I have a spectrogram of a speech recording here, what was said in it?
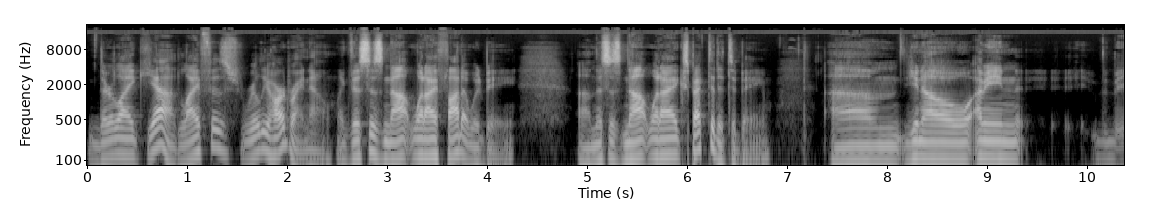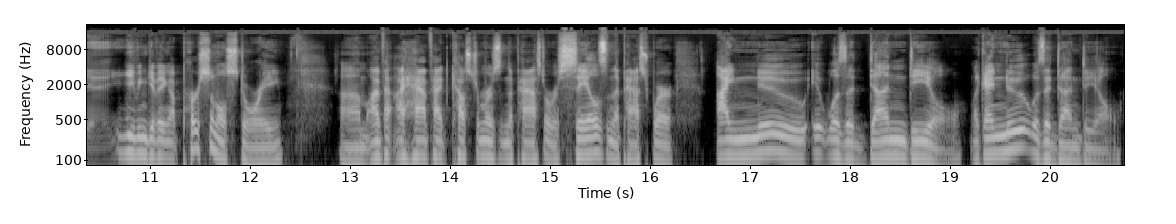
They're like, yeah, life is really hard right now. Like this is not what I thought it would be. Um, this is not what I expected it to be. Um, you know, I mean, even giving a personal story, um, I've I have had customers in the past or sales in the past where I knew it was a done deal. Like I knew it was a done deal,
